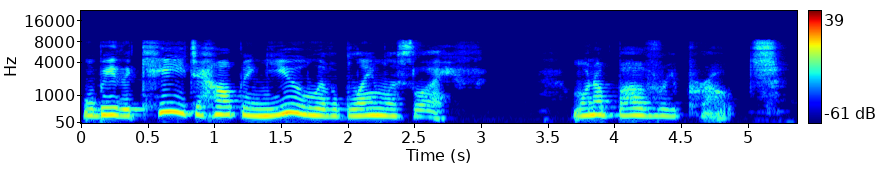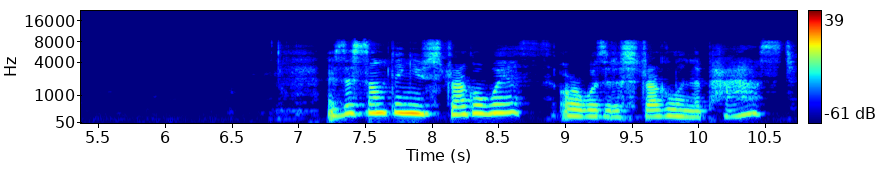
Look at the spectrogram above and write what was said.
will be the key to helping you live a blameless life, one above reproach. Is this something you struggle with, or was it a struggle in the past?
